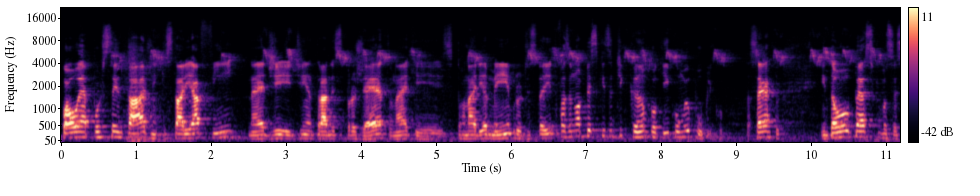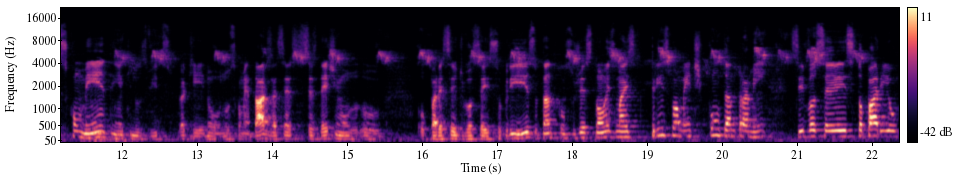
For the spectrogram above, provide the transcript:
qual é a porcentagem que estaria afim né, de, de entrar nesse projeto, né, que se tornaria membro disso daí. Estou fazendo uma pesquisa de campo aqui com o meu público, tá certo? Então eu peço que vocês comentem aqui nos vídeos, aqui no, nos comentários, né, vocês, deixem o, o o parecer de vocês sobre isso, tanto com sugestões, mas principalmente contando para mim se vocês topariam,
